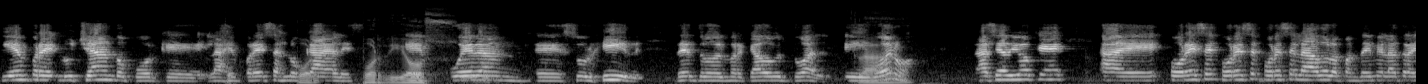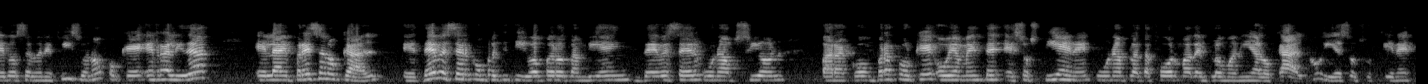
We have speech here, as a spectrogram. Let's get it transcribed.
siempre luchando porque las empresas locales puedan surgir dentro del mercado virtual. Y bueno, gracias a Dios que por ese por ese por ese lado la pandemia le ha traído ese beneficio, ¿no? Porque en realidad en la empresa local debe ser competitiva, pero también debe ser una opción para compras porque obviamente sostiene una plataforma de emplomanía local ¿no? y eso sostiene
